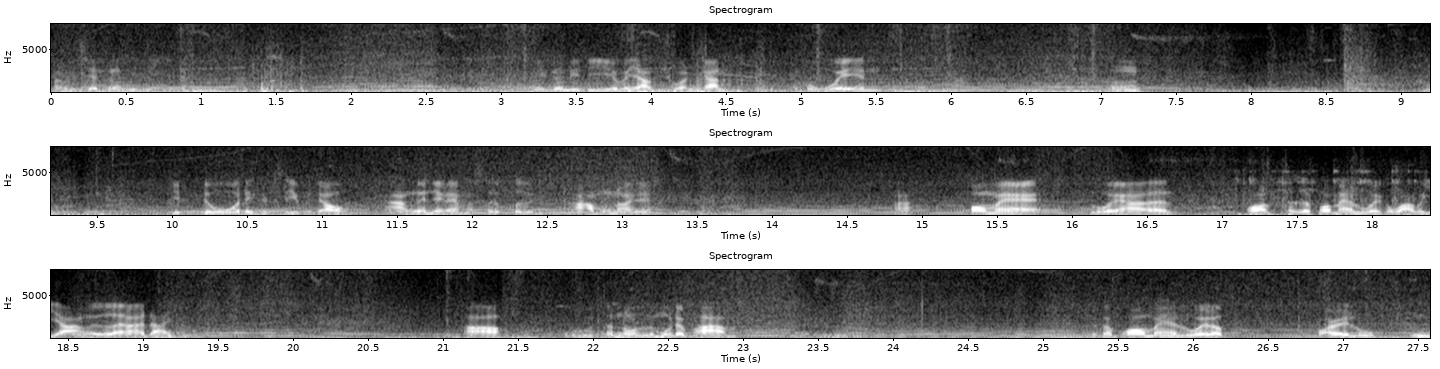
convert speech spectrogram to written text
มันไม่ใช่เรื่องที่ดีนะมีเรื่องดีๆไม่อยากชวนกันพวกเวน อืมคิดดูว่าเด็ก 14มันจะเอาหาเงินยังไงมาซื้อปืนถามมึงหน่อยเลยอะพ่อแม่รวยอะแล้วพ่อถ้าเกิดพ่อแม่รวยก็ว่าไปอย่างเออนะได้อยู่เอากูดูถนนเลยโมเดลภาพแต่ถ้าพ่อแม่รวยแล้วปล่อยลูกอืม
